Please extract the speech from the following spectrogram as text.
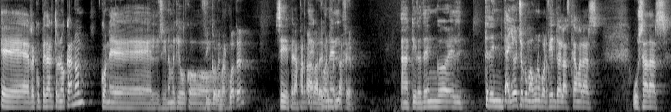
Recupera el trono Canon con el, si no me equivoco... 5 de Mark IV. Sí, pero aparte Ah, vale, con el... porcentaje. Aquí lo tengo, el 38,1% de las cámaras usadas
